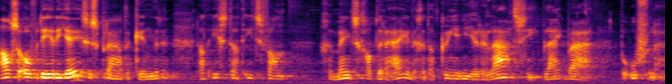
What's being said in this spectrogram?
Als ze over de Heer Jezus praten, kinderen, dan is dat iets van gemeenschap der heiligen. Dat kun je in je relatie blijkbaar beoefenen.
